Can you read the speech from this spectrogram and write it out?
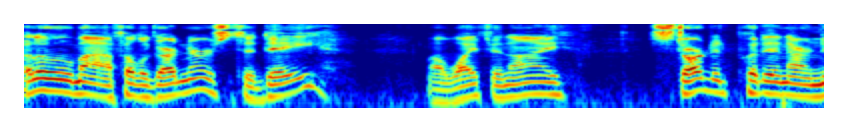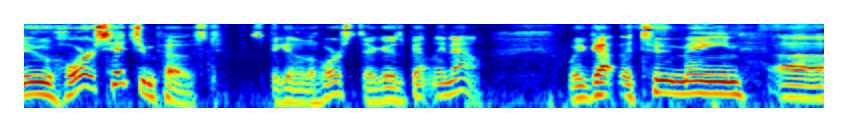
Hello, my fellow gardeners. Today, my wife and I started putting in our new horse hitching post. Speaking of the horse, there goes Bentley now. We've got the two main uh,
